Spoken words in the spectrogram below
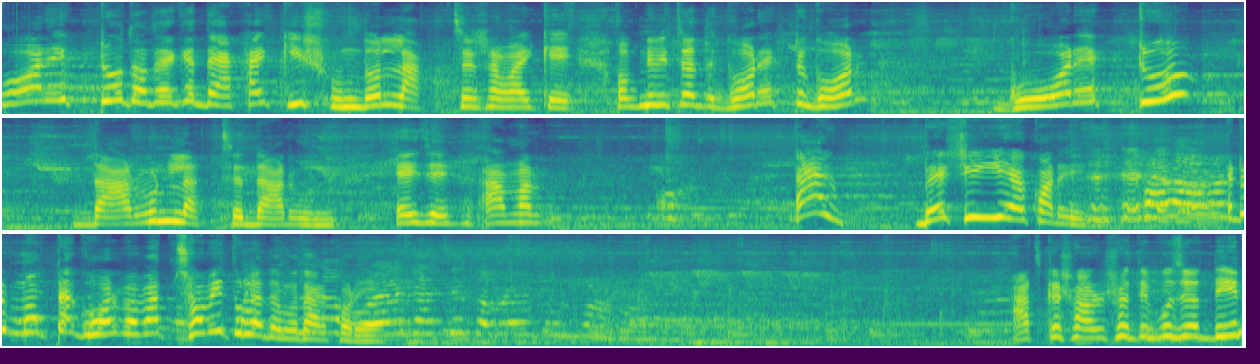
ঘর একটু তোদেরকে দেখায় কি সুন্দর লাগছে সবাইকে। অগ্নিমিত্রা, ঘর একটু, ঘর। ঘর একটু দারুণ লাগছে, দারুণ। এই যে আমার বেশি ইয়ে করে। একটু মুখটা ঘর বাবা ছবি তুলে দেবো তারপরে। আজকে সরস্বতী পুজোর দিন,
